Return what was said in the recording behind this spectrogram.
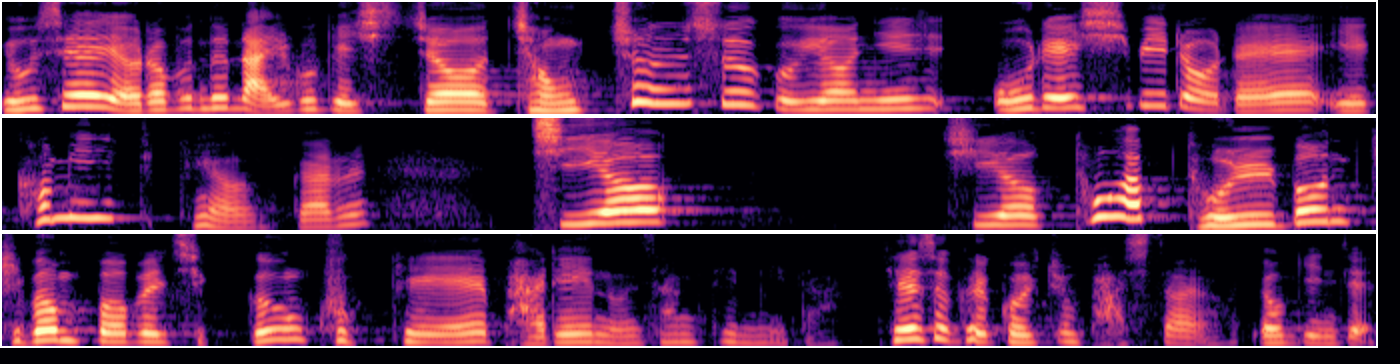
요새 여러분들은 알고 계시죠? 정춘숙 의원이 올해 11월에 이 커뮤니티 케어, 그러니까 지역 지역 통합 돌봄 기본법을 지금 국회에 발의해 놓은 상태입니다. 그래서 그걸 좀 봤어요. 여기 이제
